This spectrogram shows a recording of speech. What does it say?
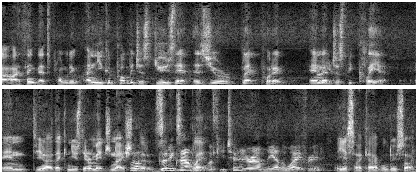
I- I think that's probably, and you could probably just use that as your black pudding, and Oh, it yeah. just be clear. And you know they can use their imagination Well, that it's good example, black. if you turn it around the other way, Fred, Yes, okay, we'll do so.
